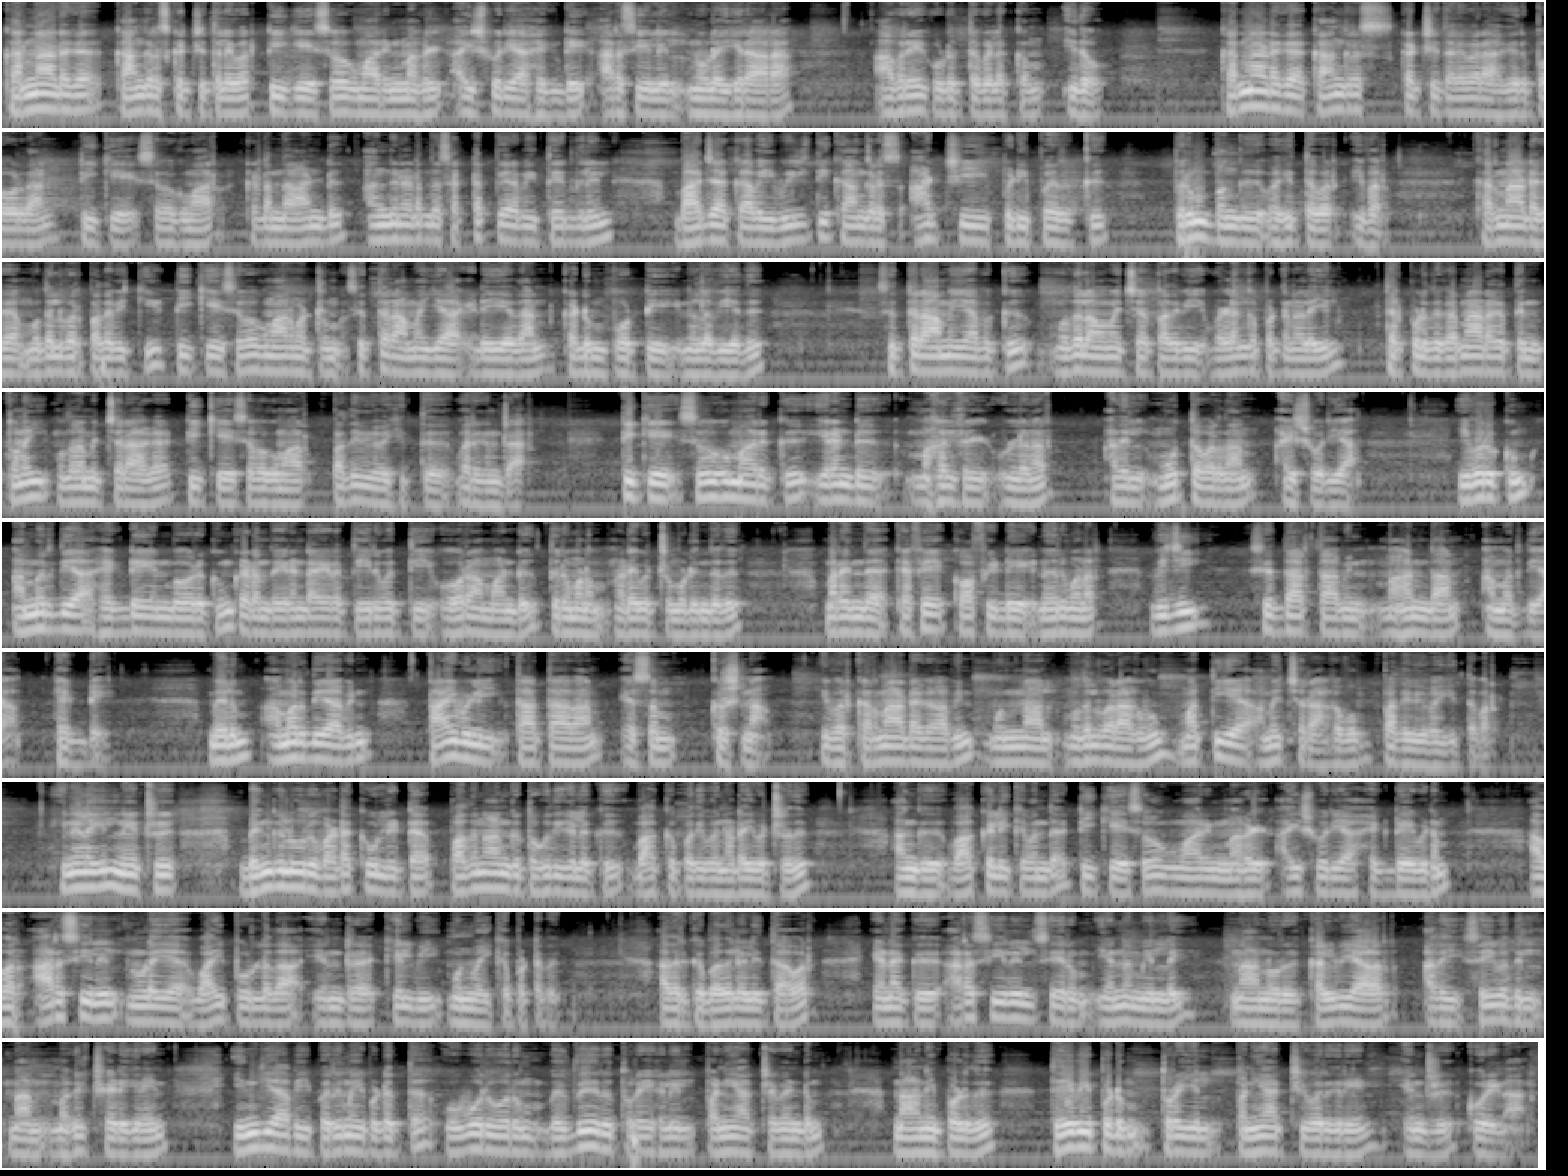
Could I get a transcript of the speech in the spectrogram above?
கர்நாடக காங்கிரஸ் கட்சித் தலைவர் D K சிவகுமாரின் மகள் ஐஸ்வர்யா ஹெக்டே அரசியலில் நுழைகிறாரா? அவரே கொடுத்த விளக்கம் இதோ. கர்நாடக காங்கிரஸ் கட்சி தலைவராக இருப்பவர்தான் டி கே சிவகுமார். கடந்த ஆண்டு அங்கு நடந்த சட்டப்பேரவை தேர்தலில் பாஜகவை வீழ்த்தி காங்கிரஸ் ஆட்சியை பிடிப்பதற்கு பெரும் பங்கு வகித்தவர் இவர். கர்நாடக முதல்வர் பதவிக்கு டி கே சிவகுமார் மற்றும் சித்தராமையா இடையேதான் கடும் போட்டி நிலவியது. சித்தராமையாவுக்கு முதலமைச்சர் பதவி வழங்கப்பட்ட நிலையில் தற்பொழுது கர்நாடகத்தின் துணை முதலமைச்சராக டி கே சிவகுமார் பதவி வகித்து வருகின்றார். டி கே சிவகுமாருக்கு இரண்டு மகள்கள் உள்ளனர். அதில் மூத்தவர்தான் ஐஸ்வர்யா. இவருக்கும் அமிர்தியா ஹெக்டே என்பவருக்கும் கடந்த இரண்டாயிரத்தி இருபத்தி ஓராம் ஆண்டு திருமணம் நடைபெற்று முடிந்தது. மறைந்த கெஃபே காஃபி டே நிறுவனர் விஜி சித்தார்த்தாவின் மகன்தான் அமர்தியா ஹெக்டே. மேலும் அமர்தியாவின் தாய்வழி தாத்தாதான் எஸ் எம் கிருஷ்ணா. இவர் கர்நாடகாவின் முன்னாள் முதல்வராகவும் மத்திய அமைச்சராகவும் பதவி வகித்தவர். இந்நிலையில் நேற்று பெங்களூரு வடக்கு உள்ளிட்ட பதினான்கு தொகுதிகளுக்கு வாக்குப்பதிவு நடைபெற்றது. அங்கு வாக்களிக்க வந்த டி. கே. சிவகுமாரின் மகள் ஐஸ்வர்யா ஹெக்டேவிடம் அவர் அரசியலில் நுழைய வாய்ப்பு உள்ளதா? என்ற கேள்வி முன்வைக்கப்பட்டது. அதற்கு பதிலளித்த அவர் எனக்கு அரசியலில் சேரும் எண்ணம் இல்லை. நான் ஒரு கல்வியாளர். அதை செய்வதில் நான் மகிழ்ச்சி அடைகிறேன். இந்தியாவை பெருமைப்படுத்த ஒவ்வொருவரும் வெவ்வேறு துறைகளில் பணியாற்ற வேண்டும். நான் இப்பொழுது தேவைப்படும் துறையில் பணியாற்றி வருகிறேன் என்று கூறினார்.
